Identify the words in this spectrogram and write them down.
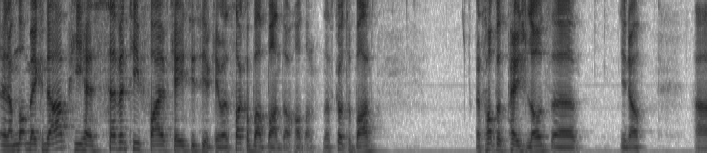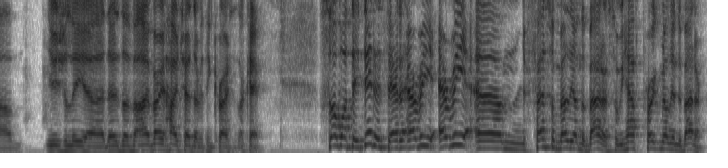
And I'm not making that up. He has 75 KCC. Okay, let's talk about Ban though. Hold on. Let's go to Ban. Let's hope this page loads. Uh, you know, um, usually uh, there's a, very high chance everything crashes. Okay. So what they did is they had every every um, Festival Melee on the banner. So we have Perk Melee on the banner.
